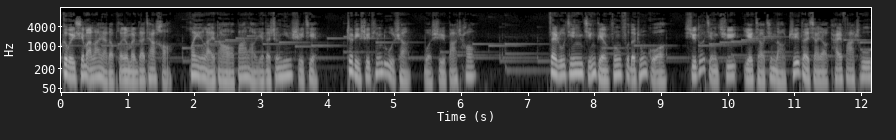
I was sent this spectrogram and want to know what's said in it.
各位喜马拉雅的朋友们，大家好，欢迎来到巴老爷的声音世界。这里是听路上，我是巴超。在如今景点丰富的中国，许多景区也绞尽脑汁的想要开发出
